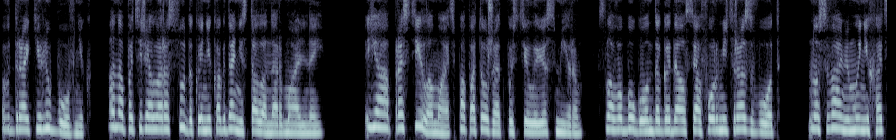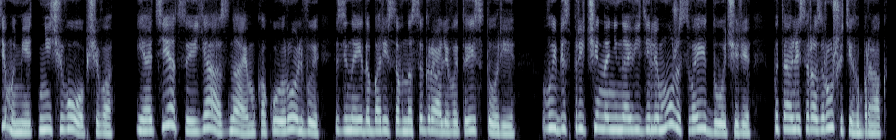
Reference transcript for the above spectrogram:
в драке любовник, она потеряла рассудок и никогда не стала нормальной. Я простила мать, папа тоже отпустил ее с миром. Слава богу, он догадался оформить развод. Но с вами мы не хотим иметь ничего общего. И отец, и я знаем, какую роль вы, Зинаида Борисовна, сыграли в этой истории. Вы беспричинно ненавидели мужа своей дочери, пытались разрушить их брак,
